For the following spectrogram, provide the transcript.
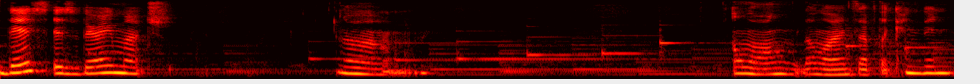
this is very much um, along the lines of the con-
